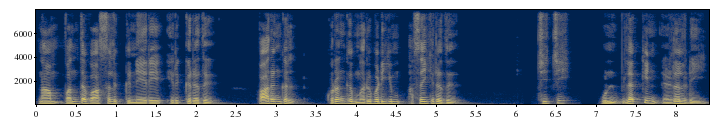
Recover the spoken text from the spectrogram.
நாம் வந்த வாசலுக்கு நேரே இருக்கிறது. பாருங்கள் குரங்கு மறுபடியும் அசைகிறது. சிச்சி உன் விளக்கின் நிழலடி.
